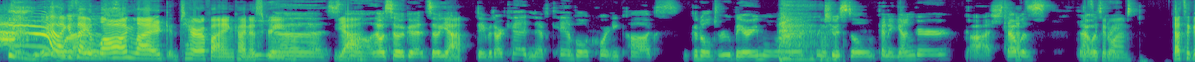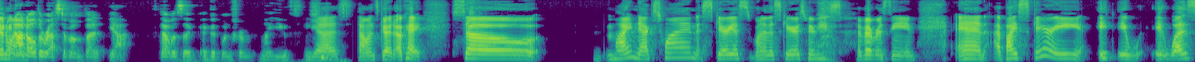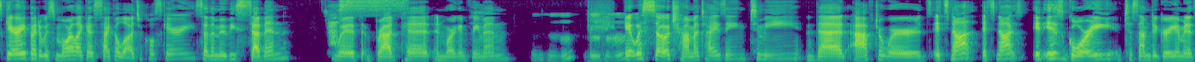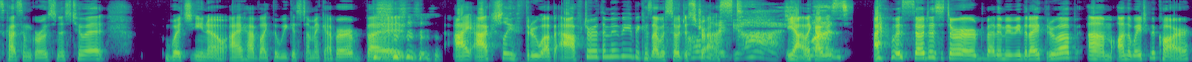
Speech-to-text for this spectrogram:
yeah, like was. it's a long, like terrifying kind of scream. Yes. Yeah. Oh, that was so good. So yeah, yeah. David Arquette, Neve Campbell, Courteney Cox, good old Drew Barrymore when she was still kind of younger. Gosh, that that's, was that was a good great. one. That's a good Maybe one. Not all the rest of them, but yeah, that was a, a good one from my youth. yes, that one's good. Okay, so my next one, scariest, one of the scariest movies I've ever seen, and by scary, it it it was scary, but it was more like a psychological scary. So the movie Seven yes. with Brad Pitt and Morgan Freeman. Mm-hmm. Mm-hmm. It was so traumatizing to me that afterwards, it's not, it's not, it is gory to some degree. I mean, it's got some grossness to it, which you know I have like the weakest stomach ever, but I actually threw up after the movie because I was so distressed. Oh my gosh! Yeah, like what? I was I was so disturbed by the movie that I threw up um on the way to the car,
